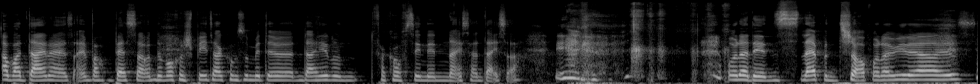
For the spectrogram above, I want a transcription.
Aber deiner ist einfach besser und eine Woche später kommst du mit dir dahin und verkaufst den den Nicer Dicer. Ja, Oder den Snap and Chop oder wie der heißt.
